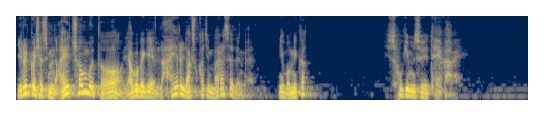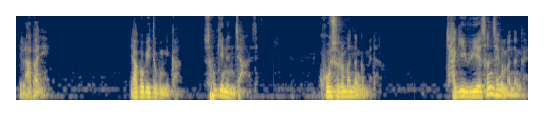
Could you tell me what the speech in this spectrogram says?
이럴 것이었으면 아예 처음부터 야곱에게 라헬을 약속하지 말았어야 되는 거예요. 이게 뭡니까? 속임수의 대가 라반이 야곱이 누굽니까? 속이는 자 고수를 만난 겁니다. 자기 위에 선생을 만난 거예요.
